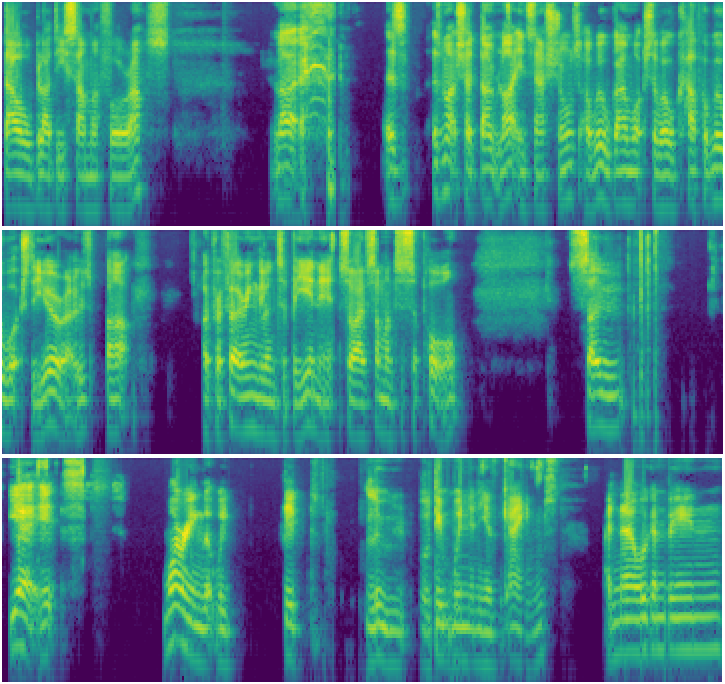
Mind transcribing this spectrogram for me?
dull bloody summer for us. Like as as much as I don't like internationals, I will go and watch the World Cup. I will watch the Euros, but I prefer England to be in it, so I have someone to support. So, yeah, it's worrying that we did lose or didn't win any of the games, and now we're going to be in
